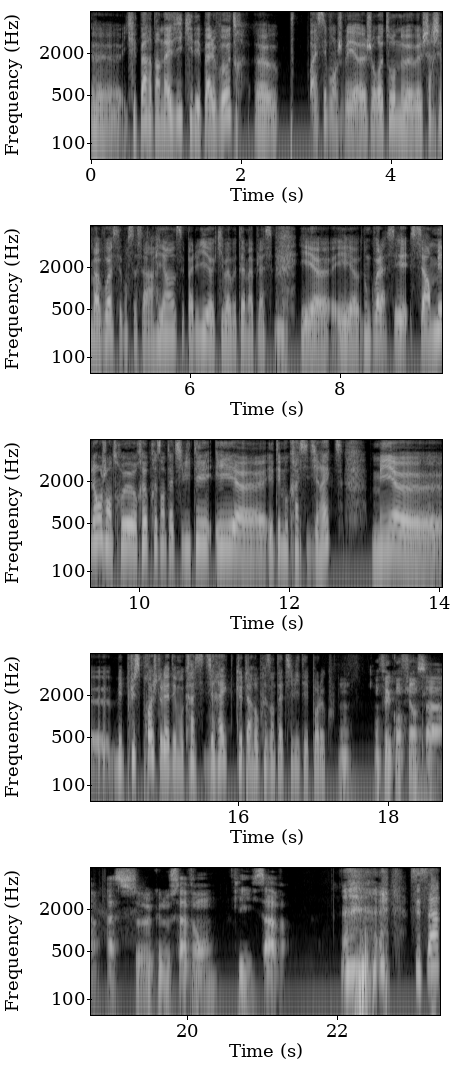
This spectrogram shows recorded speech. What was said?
il fait part d'un avis qui n'est pas le vôtre ouais, c'est bon, je vais, euh, je retourne euh, chercher ma voix, c'est bon, ça sert à rien, c'est pas lui euh, qui va voter à ma place. Mm. Et, et donc voilà, c'est un mélange entre représentativité et, et démocratie directe, mais, mais plus proche de la démocratie directe que de la représentativité pour le coup. Mm. On fait confiance à, à ceux que nous savons qui savent. c'est ça.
